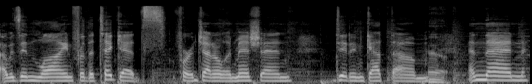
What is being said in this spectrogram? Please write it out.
I was in line for the tickets for general admission, didn't get them, Yeah. and then.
